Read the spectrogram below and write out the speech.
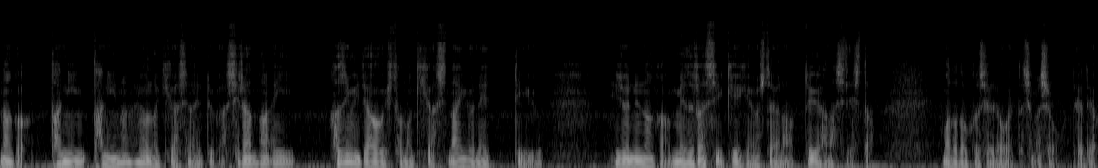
なんか他人他人のような気がしないというか知らない初めて会う人の気がしないよねっていう非常になんか珍しい経験をしたよなという話でした。またどこかしらでお会いいたしましょう。ではでは。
